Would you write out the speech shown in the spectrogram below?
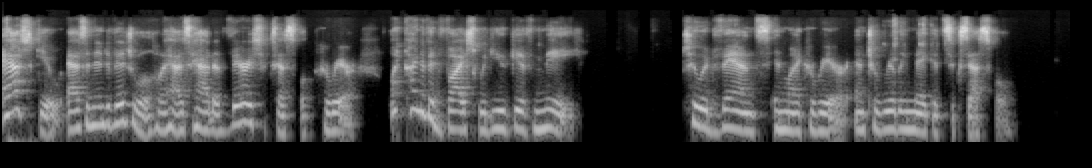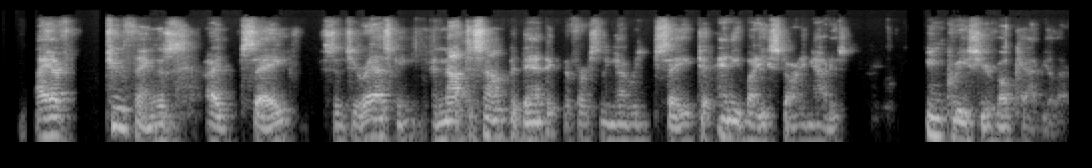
ask you as an individual who has had a very successful career what kind of advice would you give me to advance in my career and to really make it successful? I have two things i'd say since you're asking and not to sound pedantic the first thing i would say to anybody starting out is increase your vocabulary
